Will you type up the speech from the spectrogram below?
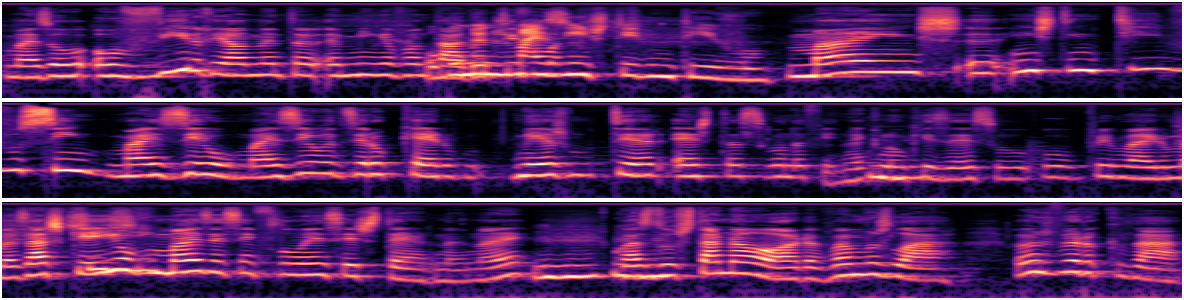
mais ou- ouvir realmente a, a minha vontade. Ou pelo menos mais uma- instintivo. mais eh, instintivo, sim, mais eu, mais eu a dizer eu quero mesmo ter esta segunda filha. Não é que não quisesse o, o primeiro, mas acho que Uhum. Sim, aí houve sim. Uhum, mais essa influência externa, não é? Quase do está na hora, vamos lá, vamos ver o que dá.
